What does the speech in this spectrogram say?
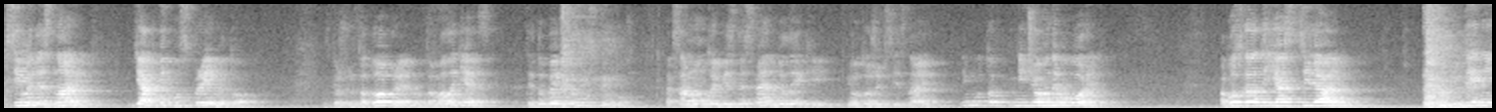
всі мене знають. Як він восприйме то? Скажу, ну то добре, ну то молодець, ти добився успіху. Так само той бізнесмен великий, його теж всі знають. Йому то нічого не говорить. Або сказати, я зціляю. Людині,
